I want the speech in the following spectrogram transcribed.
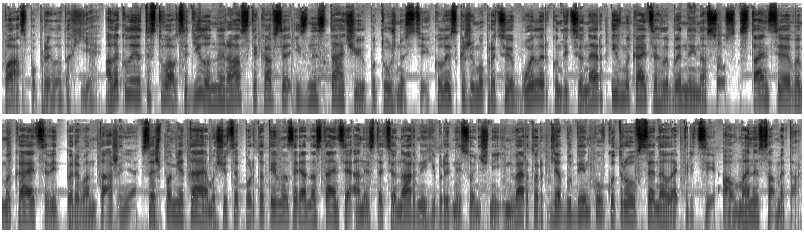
запас по приладах є. Але коли я тестував це діло, не раз стикався із нестачею потужності, коли, скажімо, працює бойлер, кондиціонер і вмикається глибинний насос. Станція вимикається від перевантаження. Все ж пам'ятаємо, що це портативна зарядна станція, а не стаціонарний гібридний сонячний інвертор для будинку, в котрого все на електриці. А у мене саме так.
